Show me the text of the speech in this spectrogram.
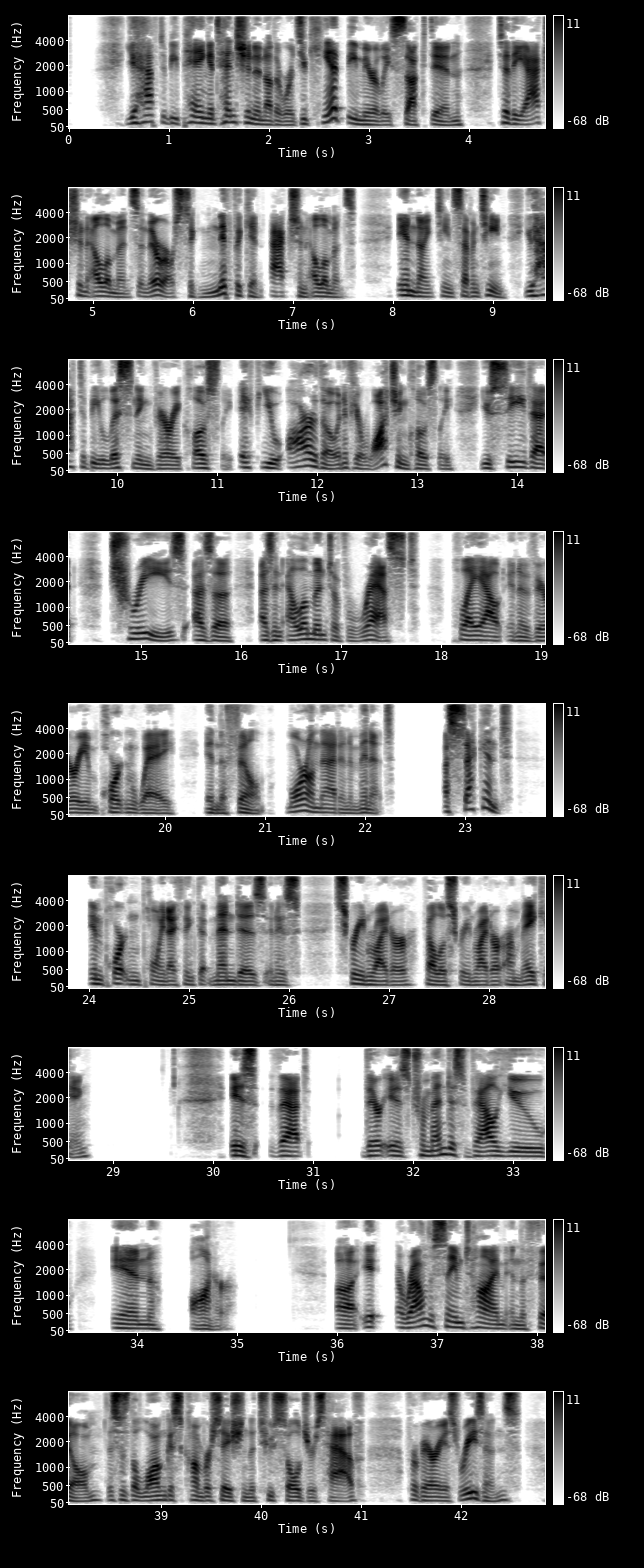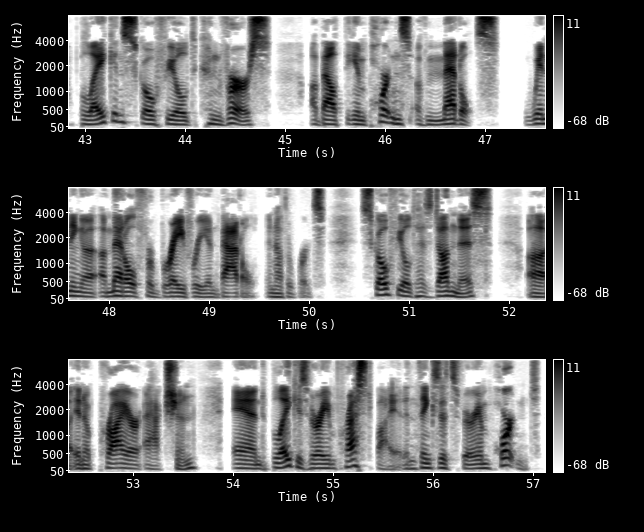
You have to be paying attention, in other words. You can't be merely sucked in to the action elements, and there are significant action elements in 1917. You have to be listening very closely. If you are though, and if you're watching closely, you see that trees as a as an element of rest play out in a very important way in the film. More on that in a minute. A second important point I think that Mendes and his screenwriter, fellow screenwriter are making is that there is tremendous value in honor. Uh, it, around the same time in the film, this is the longest conversation the two soldiers have for various reasons. Blake and Schofield converse about the importance of medals, winning a, a medal for bravery in battle, in other words. Schofield has done this uh, in a prior action, and Blake is very impressed by it and thinks it's very important.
